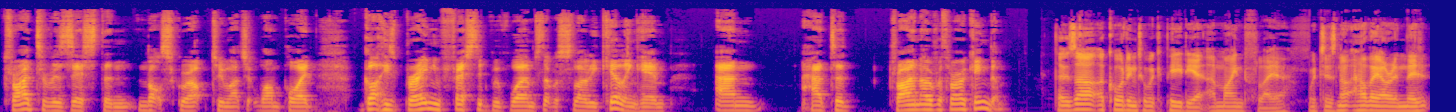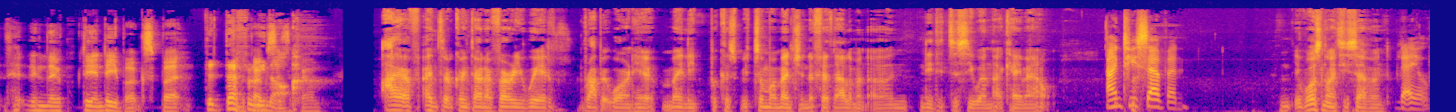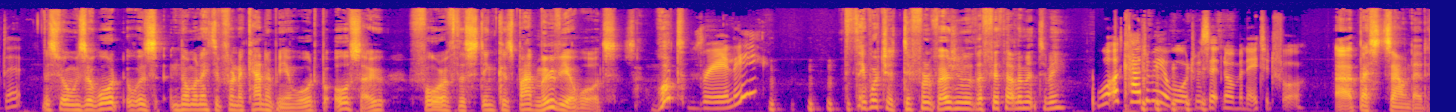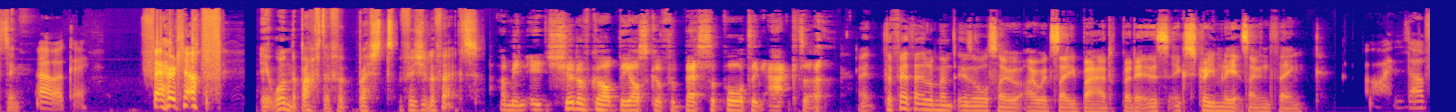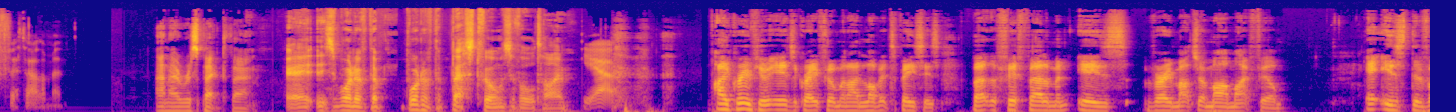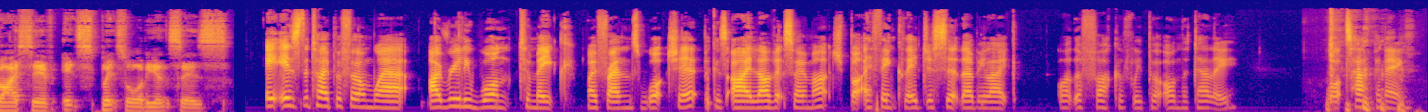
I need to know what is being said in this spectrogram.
tried to resist and not screw up too much at one point, got his brain infested with worms that were slowly killing him, and had to try and overthrow a kingdom. Those are, according to Wikipedia, a mind flayer, which is not how they are in the in the D and D books, but D- for the definitely not. I have ended up going down a very weird rabbit warren here, mainly because we- someone mentioned the Fifth Element and I needed to see when that came out. 97. It was 97. Nailed it. This film was award was nominated for an Academy Award, but also four of the Stinkers Bad Movie Awards. Like, what? Really? Did they watch a different version of The Fifth Element to me? What Academy Award was it nominated for? Uh, best sound editing. Oh, okay. Fair enough. It won the BAFTA for best visual effects. I mean, it should have got the Oscar for Best Supporting Actor. The Fifth Element is also, I would say, bad, but it is extremely its own thing, Oh, I love Fifth Element. and I respect that. It is one of the one of the best films of all time. Yeah. I agree with you, it is a great film and I love it to pieces, but The Fifth Element is very much a Marmite film. It is divisive, it splits audiences. It is the type of film where I really want to make my friends watch it because I love it so much, but I think they'd just sit there and be like, what the fuck have we put on the telly? What's happening?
